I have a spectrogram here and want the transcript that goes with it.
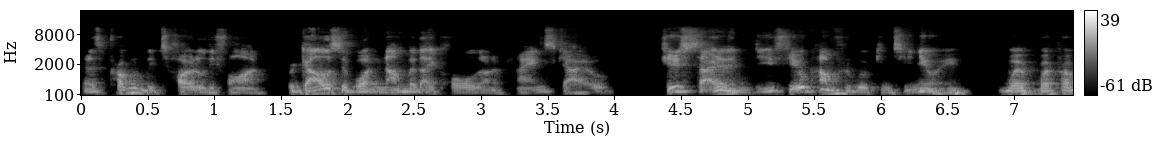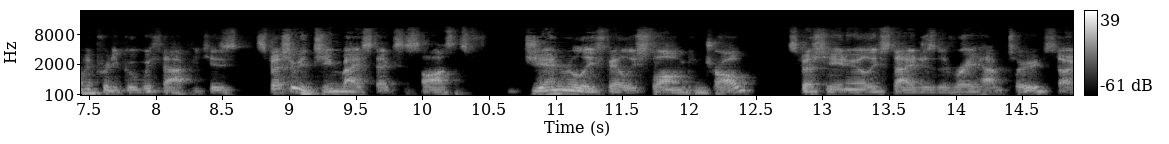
then it's probably totally fine, regardless of what number they called on a pain scale. If you say to them, do you feel comfortable continuing? We're, we're probably pretty good with that because, especially with gym based exercise, it's generally fairly slow and controlled especially in early stages of rehab too. So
